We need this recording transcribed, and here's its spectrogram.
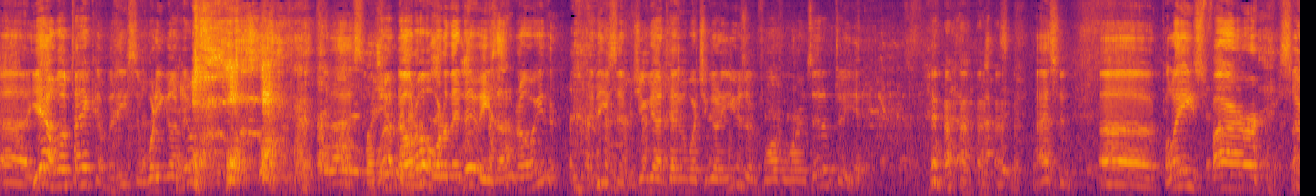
uh, yeah, we'll take them. And he said, what are you gonna do with them? And I said, well, don't know, what do they do? He said, I don't know either. And he said, but you gotta tell me what you're gonna use them for before I send them to you. I said, uh, police, fire, sewer,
